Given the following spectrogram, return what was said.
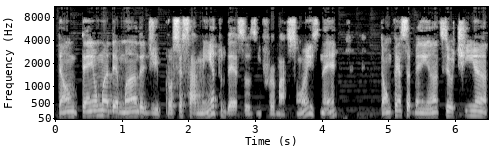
Então tem uma demanda de processamento dessas informações, né? Então pensa bem, antes eu tinha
